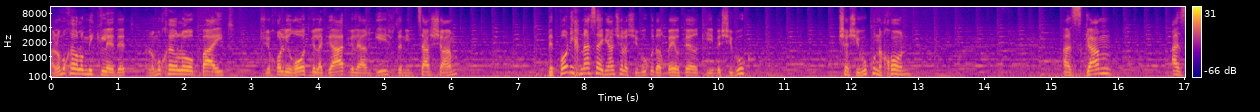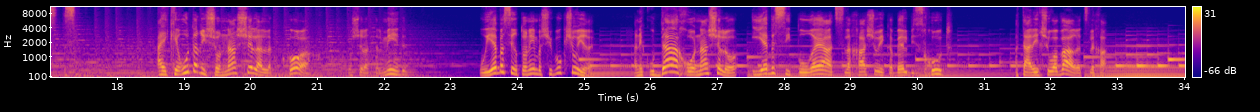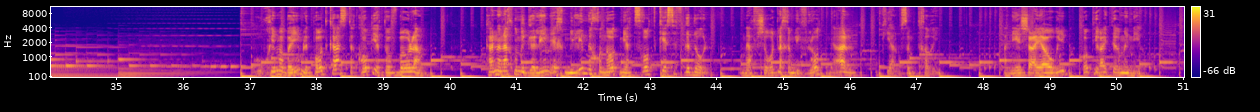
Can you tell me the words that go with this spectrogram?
אני לא מוכר לו מקלדת, אני לא מוכר לו בית שיכול לראות ולגעת ולהרגיש, זה נמצא שם. ופה נכנס העניין של השיווק עוד הרבה יותר, כי בשיווק, כשהשיווק הוא נכון, אז גם, אז ההיכרות הראשונה של הלקוח או של התלמיד, הוא יהיה בסרטונים בשיווק שהוא יראה. הנקודה האחרונה שלו יהיה בסיפורי ההצלחה שהוא יקבל בזכות התהליך שהוא עבר אצלך. ברוכים הבאים לפודקאסט הקופי הטוב בעולם. כאן אנחנו מגלים איך מילים נכונות מייצרות כסף גדול, ומאפשרות לכם לבלוט מעל אוקיינוס המתחרים. אני ישעיהו ריב, קופירייטר ממיר,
